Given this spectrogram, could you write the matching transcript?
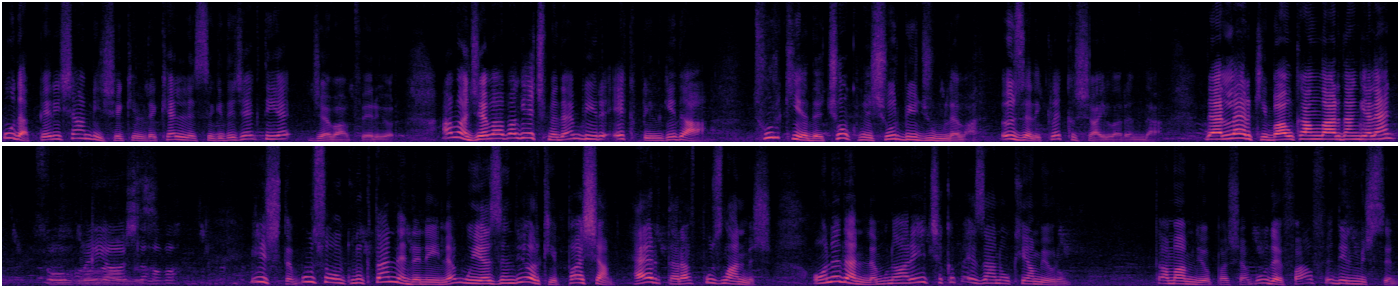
Bu da perişan bir şekilde kellesi gidecek diye cevap veriyor. Ama cevaba geçmeden bir ek bilgi daha. Türkiye'de çok meşhur bir cümle var. Özellikle kış aylarında. Derler ki Balkanlardan gelen Soğuk ve yağışlı hava. işte bu soğukluktan nedeniyle müezzin diyor ki paşam her taraf buzlanmış. O nedenle munareye çıkıp ezan okuyamıyorum. Tamam diyor paşa bu defa affedilmişsin.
